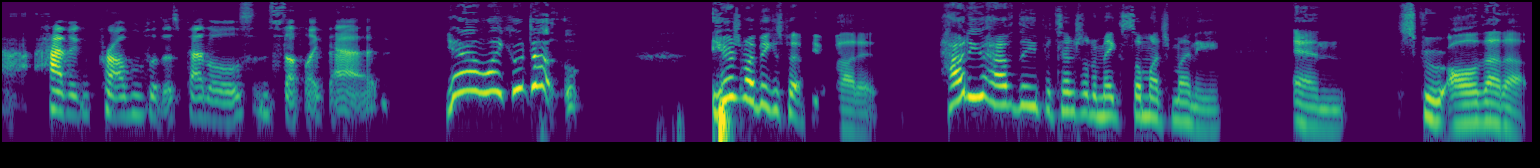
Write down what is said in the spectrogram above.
uh, having problems with his pedals and stuff like that. Yeah, like who does? Here's my biggest pet peeve about it. How do you have the potential to make so much money and screw all of that up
